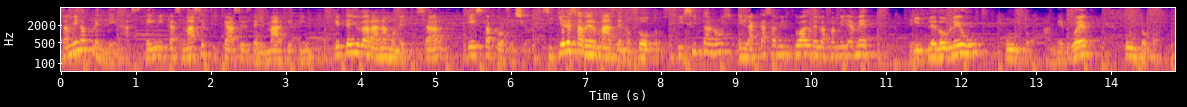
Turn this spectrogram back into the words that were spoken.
También aprenderás técnicas más eficaces del marketing que te ayudarán a monetizar esta profesión. Si quieres saber más de nosotros, visítanos en la casa virtual de la familia Med, www.amedweb.com.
